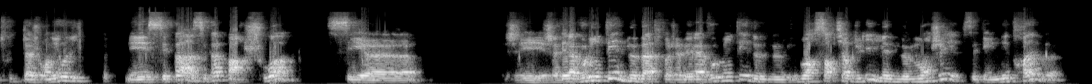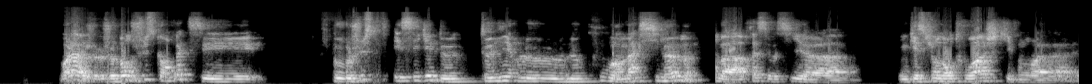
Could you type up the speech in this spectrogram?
toute ta journée au lit. Mais c'est pas c'est pas par choix. C'est euh, j'avais la volonté de me battre, j'avais la volonté de, de, vouloir sortir du lit, mais de me manger. C'était une épreuve. Voilà, je, je pense juste qu'en fait c'est faut juste essayer de tenir le, le coup un maximum. Bah, après, c'est aussi euh, une question d'entourage qui vont euh,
